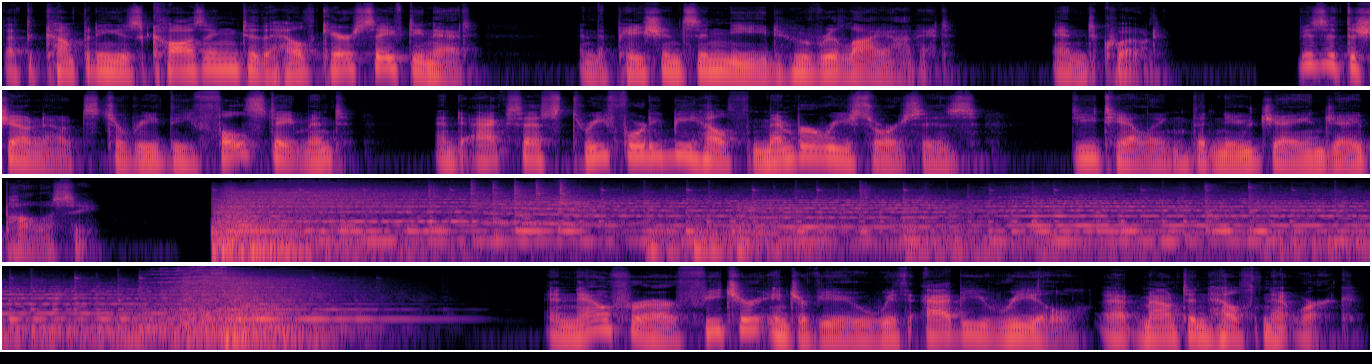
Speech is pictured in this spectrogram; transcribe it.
that the company is causing to the healthcare safety net and the patients in need who rely on it. End quote. Visit the show notes to read the full statement and access 340B Health member resources detailing the new J&J policy. And now for our feature interview with Abby Riehl at Mountain Health Network.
